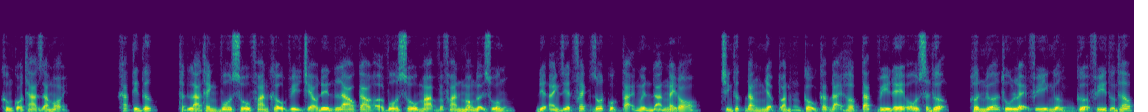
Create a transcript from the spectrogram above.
không có thả ra mọi. Khác tin tức, thật là thanh vô số fan khẩu vị treo đến lao cao ở vô số mạng và fan mong đợi xuống, điện ảnh diện phách rốt cuộc tại nguyên đán ngày đó, chính thức đăng nhập toàn cầu các đại hợp tác video sân thượng, hơn nữa thu lệ phí ngưỡng cửa phi thường thấp,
